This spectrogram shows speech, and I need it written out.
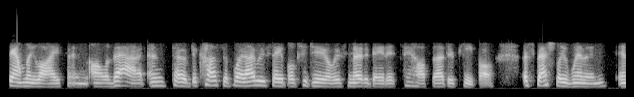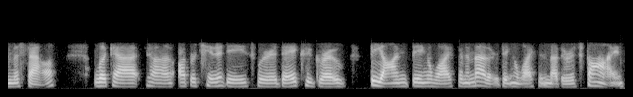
family life and all of that. And so, because of what I was able to do, I was motivated to help other people, especially women in the South, look at uh, opportunities where they could grow beyond being a wife and a mother. Being a wife and mother is fine,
